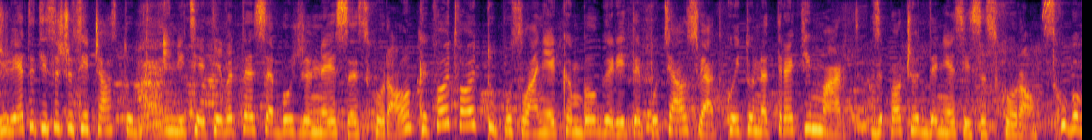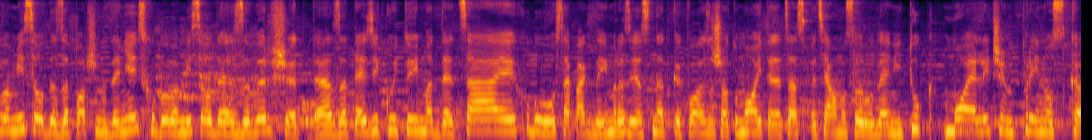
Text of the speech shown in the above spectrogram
Жулиета, ти също си част от инициативата Събуждане с хоро. Какво е твоето послание към българите по цял свят, които на 3 март започват деня си с хоро? С хубава мисъл да започнат деня и с хубава мисъл да я завършат. За тези, които имат деца, е хубаво все пак да им разяснат какво е, защото моите деца специално са родени тук. Моя личен принос към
